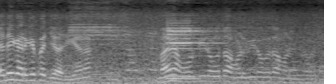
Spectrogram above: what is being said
ਇਹਦੇ ਕਰਕੇ ਭੱਜਿਆ ਸੀ ਨਾ ਮੈਂ ਹੁਣ ਵੀ ਰੋਕਦਾ ਹੁਣ ਵੀ ਰੋਕਦਾ ਹੁਣ ਵੀ ਰੋਕਦਾ।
